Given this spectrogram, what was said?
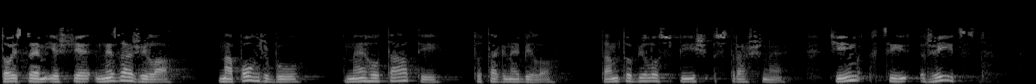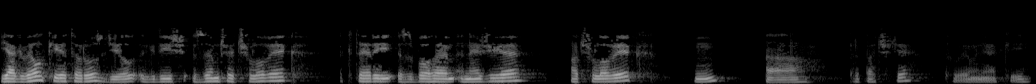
to jsem ještě nezažila. Na pohřbu mého táty to tak nebylo. Tam to bylo spíš strašné. Tím chci říct, jak velký je to rozdíl, když zemře člověk, který s Bohem nežije a člověk, hm, a prepačte, tu je nejaký,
